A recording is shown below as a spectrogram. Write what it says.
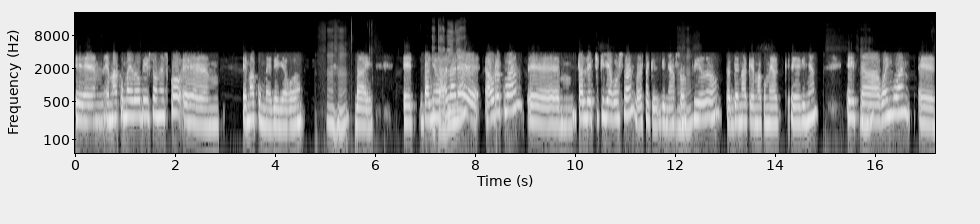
Em, emakume edo gizonezko em, emakume gehiago. Mhm. Bai. Et, adina? ere aurrekoan em, talde txikiago zen, ba ez dakit ginen sortzi edo, eta denak emakumeak e, ginen. Eta guaingoan, eh,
